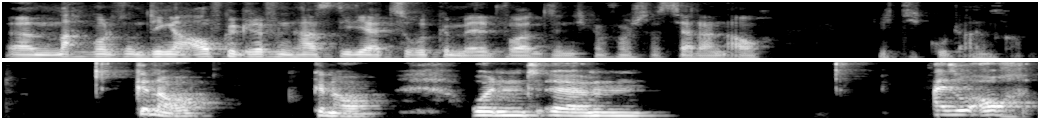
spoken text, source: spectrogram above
ähm, machen konntest und Dinge aufgegriffen hast, die dir zurückgemeldet worden sind. Ich kann vorstellen, dass das ja dann auch richtig gut ankommt. Genau, genau. Und ähm, also auch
